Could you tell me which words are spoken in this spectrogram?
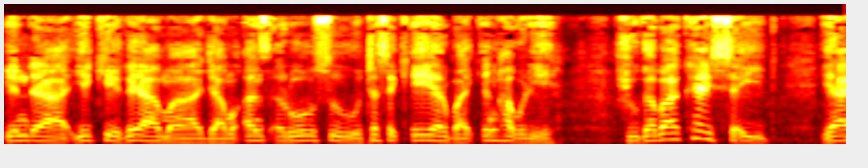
inda yake gaya ma jami'an tsaro su ta sakeyar bakin haure shugaba kai sa'id ya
